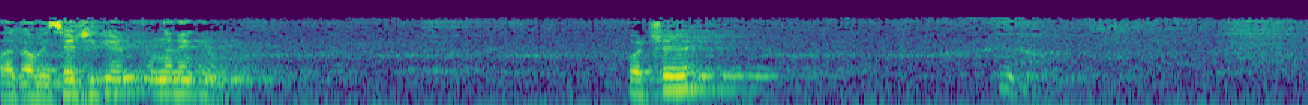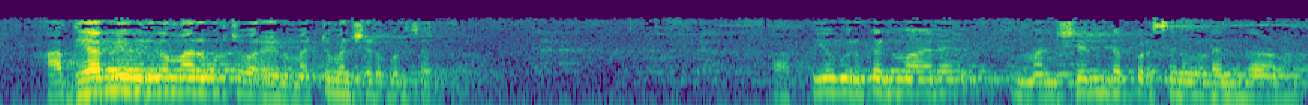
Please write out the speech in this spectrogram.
അതൊക്കെ അവശേഷിക്കാൻ അങ്ങനെയൊക്കെയാണ് പക്ഷേ ആധ്യാത്മിക ഗുരുക്കന്മാരെ കുറിച്ച് പറയണം. മറ്റു മനുഷ്യരെ കുറിച്ചല്ല ആത്മീയ ഗുരുക്കന്മാര് മനുഷ്യന്റെ പ്രശ്നങ്ങൾ എന്താണ്?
